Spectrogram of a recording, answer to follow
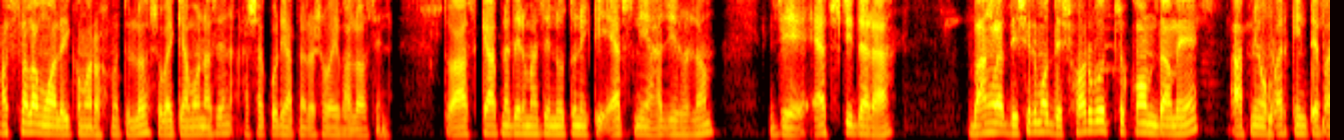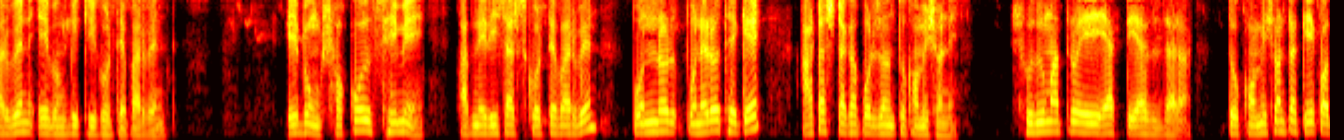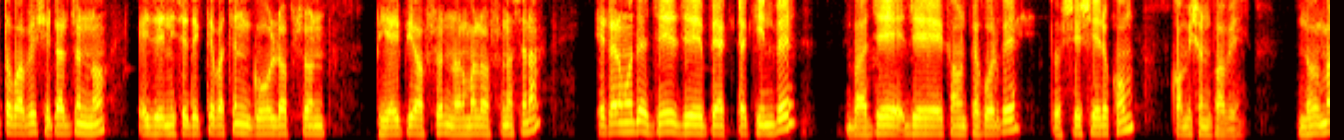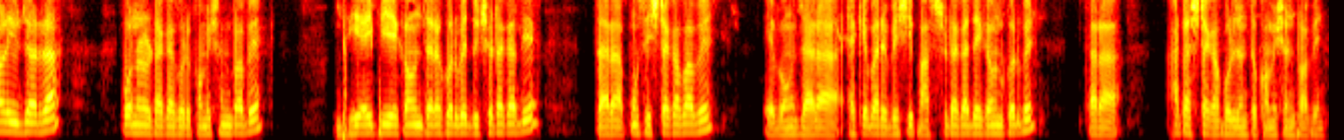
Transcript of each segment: আসসালামু আলাইকুম রহমতুল্লাহ সবাই কেমন আছেন? আশা করি আপনারা সবাই ভালো আছেন। তো আজকে আপনাদের মাঝে নতুন একটি অ্যাপস নিয়ে হাজির হলাম, যে অ্যাপসটি দ্বারা বাংলাদেশের মধ্যে সর্বোচ্চ কম দামে আপনি অফার কিনতে পারবেন এবং বিক্রি করতে পারবেন। এবং সকল সিমে আপনি রিচার্জ করতে পারবেন পনেরো পনেরো থেকে আঠাশ টাকা পর্যন্ত কমিশনে। শুধুমাত্র এই একটি অ্যাপস দ্বারা। তো কমিশনটা কে কত পাবে সেটার জন্য এই যে নিচে দেখতে পাচ্ছেন gold option VIP option normal option আছে না? এটার মধ্যে যে যে প্যাকটা কিনবে বা যে যে অ্যাকাউন্টটা করবে, তো সে সেরকম কমিশন পাবে। নর্মাল ইউজাররা পনেরো টাকা করে কমিশন পাবে। ভিআইপি অ্যাকাউন্ট যারা করবে দুশো টাকা দিয়ে, তারা পঁচিশ টাকা পাবে এবং যারা একেবারে বেশি পাঁচশো টাকা দিয়ে অ্যাকাউন্ট করবে, তারা আঠাশ টাকা পর্যন্ত কমিশন পাবেন।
